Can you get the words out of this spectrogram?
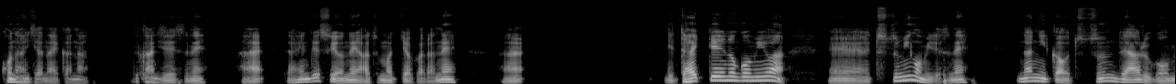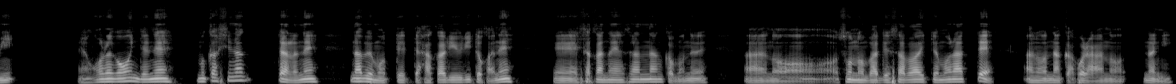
来ないんじゃないかな。って感じですね。はい。大変ですよね。集まっちゃうからね。はい。で、大抵のゴミは、えー包みゴミですね。何かを包んであるゴミ。これが多いんでね、昔だったらね、鍋持ってって量り売りとかね、えー魚屋さんなんかもね、あのーその場でさばいてもらって、あの、なんかほら、あの、何？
